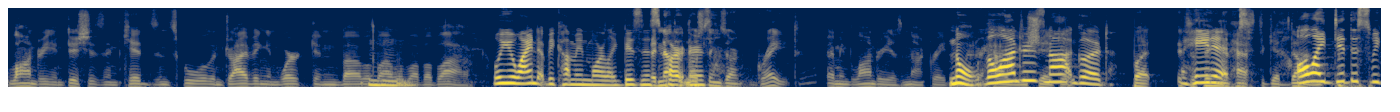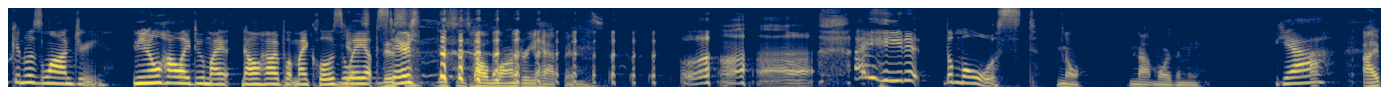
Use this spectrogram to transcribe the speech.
laundry and dishes and kids and school and driving and work and blah blah blah Mm-hmm. blah blah blah blah. Well, you wind up becoming more like business But not those things aren't great. I mean, laundry is not great. No, matter the laundry is not it, good. But it's a hate thing that it. has to get done. All I did this weekend was laundry. You know how I do my know how I put my clothes away upstairs? This is, this is how laundry happens. I hate it the most. No, not more than me. Yeah. I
